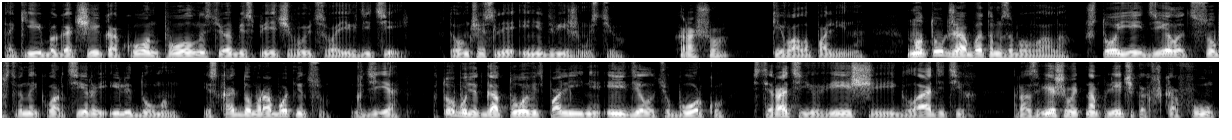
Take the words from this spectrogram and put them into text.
Такие богачи, как он, полностью обеспечивают своих детей, в том числе и недвижимостью». «Хорошо», — кивала Полина. Но тут же об этом забывала. Что ей делать с собственной квартирой или домом? Искать домработницу? Где? Кто будет готовить Полине и делать уборку, стирать ее вещи и гладить их, развешивать на плечиках в шкафу?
